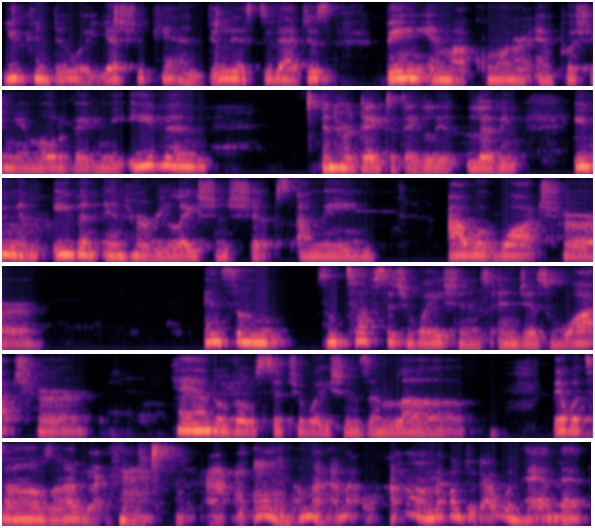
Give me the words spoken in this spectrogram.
You can do it. Yes, you can. Do this, do that. Just being in my corner and pushing me and motivating me, even in her day-to-day li- living, even in even in her relationships. I mean, I would watch her in some some tough situations and just watch her handle those situations in love. There were times when I'd be like, hmm, I'm not, I'm not, uh-uh, I'm not gonna do that. I wouldn't have that.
